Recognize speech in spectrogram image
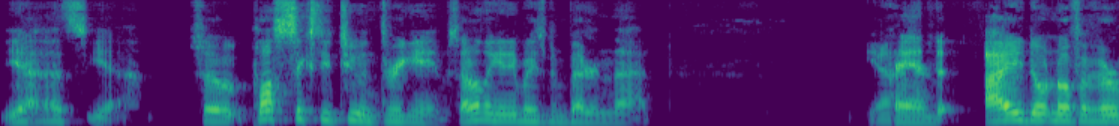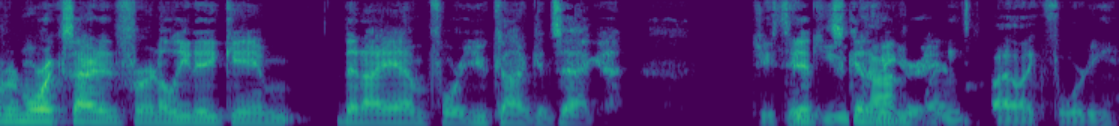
yeah, that's, yeah. So plus 62 in three games. I don't think anybody's been better than that. Yeah. And I don't know if I've ever been more excited for an Elite Eight game than I am for UConn Gonzaga. Do you think it's UConn great. wins by like 40?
